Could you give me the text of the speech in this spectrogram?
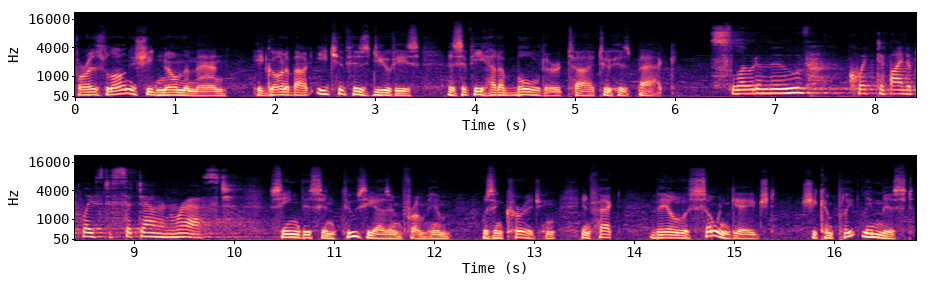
For as long as she'd known the man, he'd gone about each of his duties as if he had a boulder tied to his back. Slow to move, quick to find a place to sit down and rest. Seeing this enthusiasm from him was encouraging. In fact, Veil was so engaged she completely missed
